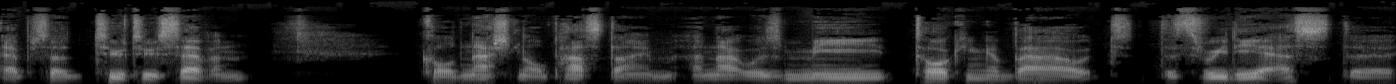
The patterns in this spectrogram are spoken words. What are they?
episode two two seven called National Pastime, and that was me talking about the 3DS, the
